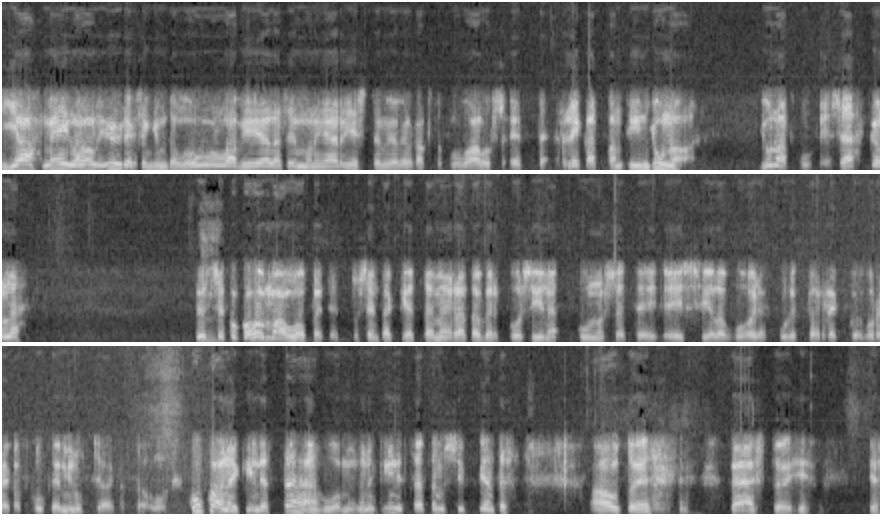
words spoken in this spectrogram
Ja meillä oli 90-luvulla vielä semmoinen järjestely ja vielä 2000-luvun alussa, että rekat pantiin junaan. Junat kulkee sähköllä. Nyt se koko homma on lopetettu sen takia, että meidän rataverkko on siinä kunnossa, että ei, ei siellä voida kuljettaa rekkoja, kun rekat kulkee minuuttiaikataululla. Kukaan ei kiinnitä tähän huomiota. Ne kiinnittää tämmöisiä pienten autojen päästöihin. Ja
